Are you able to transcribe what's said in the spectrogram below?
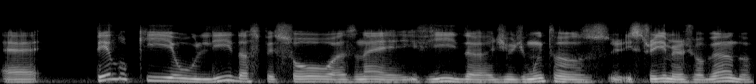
é, pelo que eu li das pessoas, né, e vi de, de muitos streamers jogando,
